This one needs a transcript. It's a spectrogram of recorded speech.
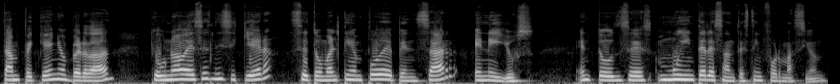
tan pequeños, ¿verdad? Que uno a veces ni siquiera se toma el tiempo de pensar en ellos. Entonces, muy interesante esta información.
